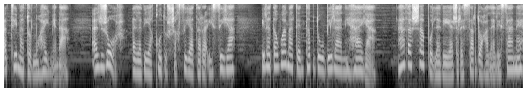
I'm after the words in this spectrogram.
التيمة المهيمنة الجوع الذي يقود الشخصية الرئيسية إلى دوامة تبدو بلا نهاية. هذا الشاب الذي يجري السرد على لسانه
